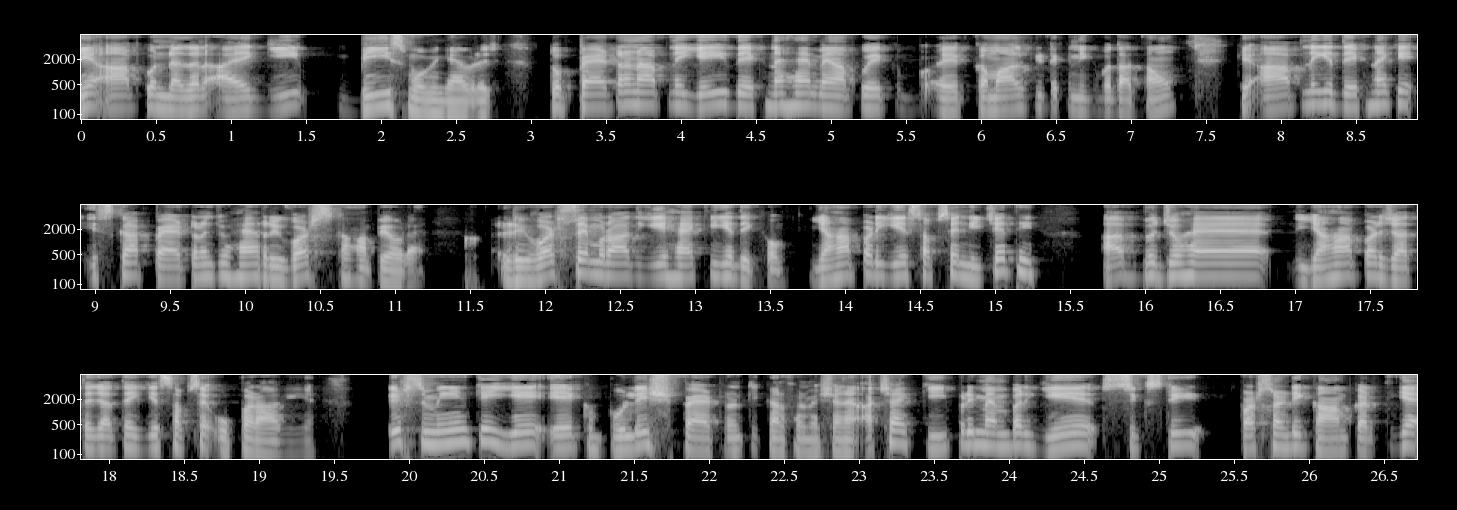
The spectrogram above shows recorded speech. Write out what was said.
ये आपको नज़र आएगी बीस मूविंग एवरेज तो पैटर्न आपने यही देखना है मैं आपको एक, एक कमाल की टेक्निक बताता हूँ कि आपने ये देखना है कि इसका पैटर्न जो है रिवर्स कहाँ पे हो रहा है। रिवर्स से मुराद ये है कि ये देखो यहाँ पर ये सबसे नीचे थी अब जो है यहाँ पर जाते जाते ये सबसे ऊपर आ गई है। इट्स मीन कि ये एक बुलिश पैटर्न की कंफर्मेशन है। अच्छा कीप रिमेंबर ये सिक्सटी परसेंट ही काम करती है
